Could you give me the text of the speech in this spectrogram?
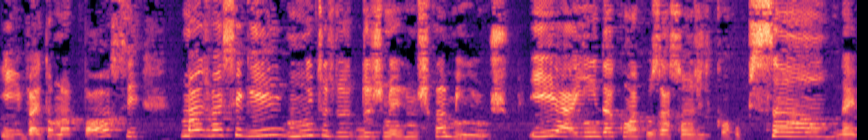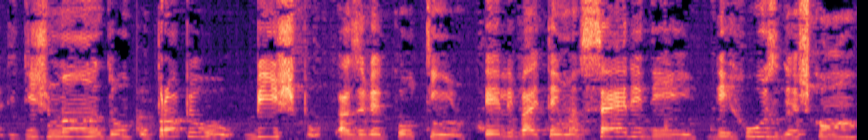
e vai tomar posse, mas vai seguir muitos do, dos mesmos caminhos e ainda com acusações de corrupção, né, de desmando. O próprio bispo Azevedo Coutinho ele vai ter uma série de, de rusgas com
